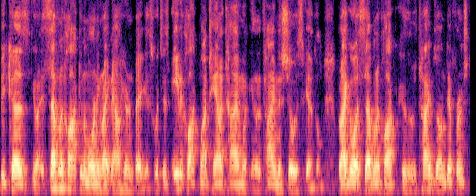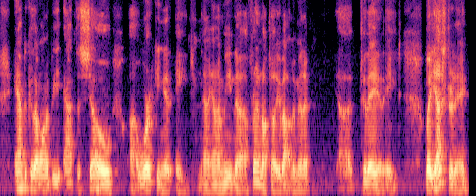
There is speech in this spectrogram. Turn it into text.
because you know it's seven o'clock in the morning right now here in Vegas, which is eight o'clock Montana time when you know the time this show is scheduled. But I go at seven o'clock because of the time zone difference and because I want to be at the show uh, working at eight. And, and, I'm meeting a, a, friend I'll tell you about in a minute uh, today at eight. But yesterday,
